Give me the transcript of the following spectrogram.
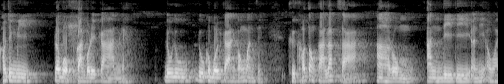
เขาจึงมีระบบการบริการไงดูดูดูกระบวนการของมันสิ คือเขาต้องการรักษาอารมณ์อันดีๆ อันนี้เอาไว้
